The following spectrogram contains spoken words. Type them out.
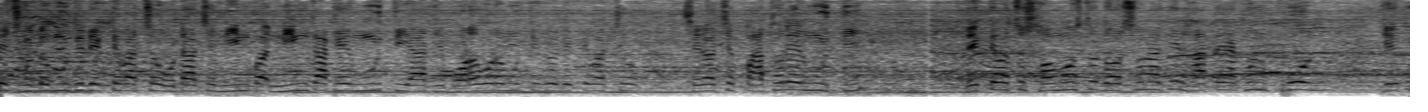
যে ছোট মূর্তি দেখতে পাচ্ছ, ওটা হচ্ছে নিম নিম কাঠের মূর্তি, আর যে বড় বড় মূর্তিগুলো দেখতে পাচ্ছ, সেটা হচ্ছে পাথরের মূর্তি। দেখতে পাচ্ছ, সমস্ত দর্শনার্থীর হাতে এখন ফোন, যেহেতু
